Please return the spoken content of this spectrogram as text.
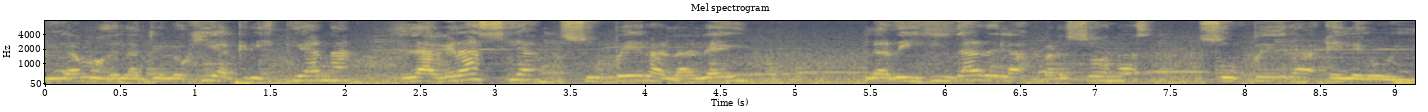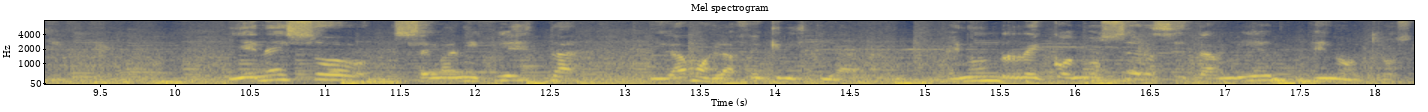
digamos, de la teología cristiana, la gracia supera la ley la dignidad de las personas supera el egoísmo. Y en eso se manifiesta, digamos, la fe cristiana, en un reconocerse también en otros.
